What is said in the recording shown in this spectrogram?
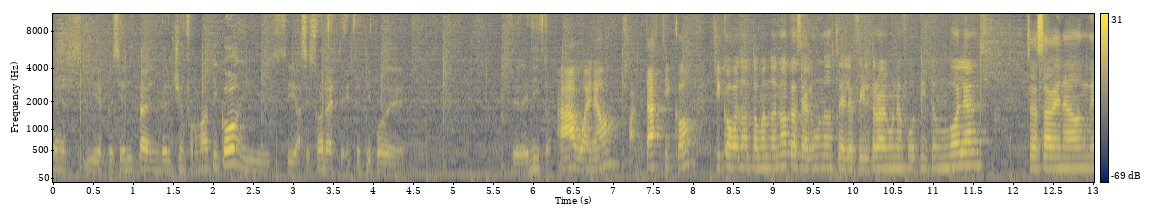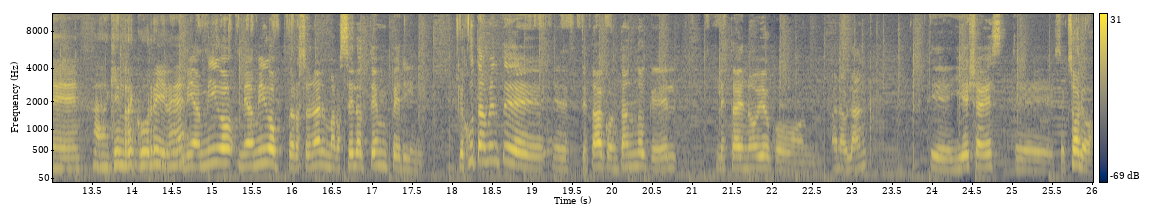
es- y especialista en derecho informático y sí, asesora este, este tipo de, de delito. Ah, bueno, fantástico. Chicos, vayan tomando notas si a alguno se le filtró alguna fotito en bolas. Ya saben a dónde, a quién recurrir, ¿eh? Mi amigo, mi amigo personal Marcelo Temperini, que justamente eh, te estaba contando que él, él está de novio con Ana Blanc eh, y ella es eh, sexóloga.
